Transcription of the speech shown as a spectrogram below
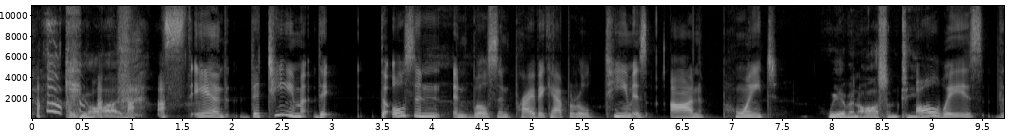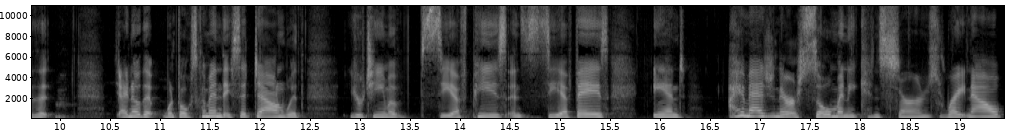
God, and the team the the Olson and Wilson Private Capital team is on point. We have an awesome team. Always. The, I know that when folks come in, they sit down with your team of CFPs and CFAs, and I imagine there are so many concerns right now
